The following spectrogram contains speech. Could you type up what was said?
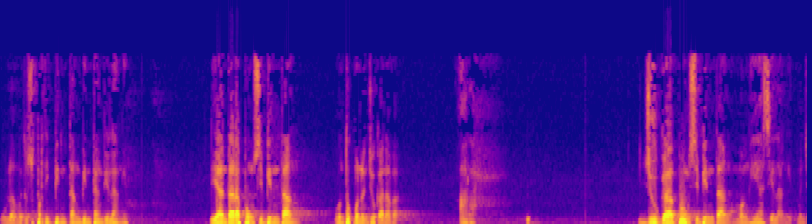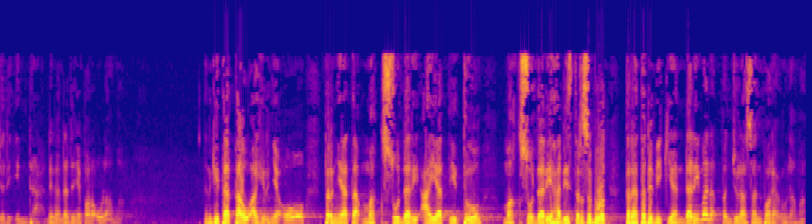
Ulama itu seperti bintang-bintang di langit. Di antara fungsi bintang untuk menunjukkan apa? Arah. Juga fungsi bintang menghiasi langit menjadi indah dengan adanya para ulama. Dan kita tahu akhirnya oh ternyata maksud dari ayat itu, maksud dari hadis tersebut ternyata demikian. Dari mana penjelasan para ulama?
